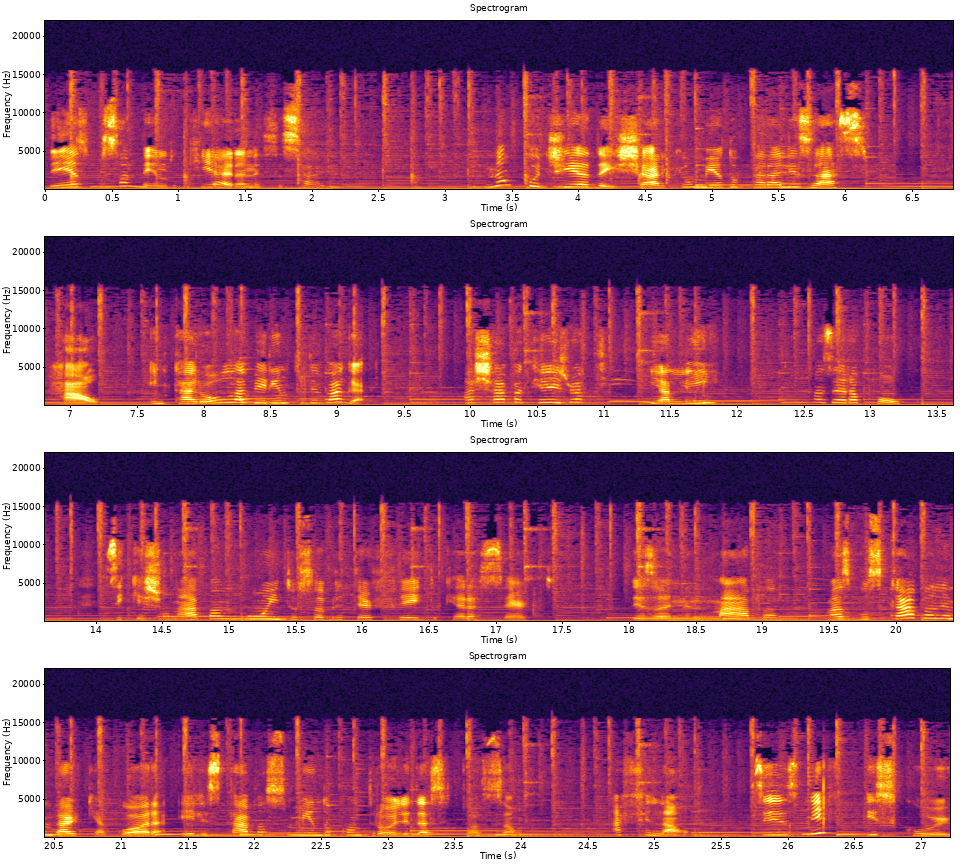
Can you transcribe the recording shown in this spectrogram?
mesmo sabendo que era necessário. Não podia deixar que o medo paralisasse. Hal encarou o labirinto devagar. Achava queijo aqui e ali, mas era pouco. Se questionava muito sobre ter feito o que era certo desanimava, mas buscava lembrar que agora ele estava assumindo o controle da situação. Afinal, se Sniff e Skur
